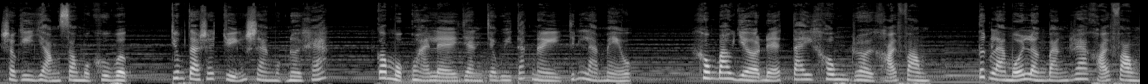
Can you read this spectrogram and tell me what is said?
Sau khi dọn xong một khu vực, chúng ta sẽ chuyển sang một nơi khác. Có một ngoại lệ dành cho quy tắc này chính là mẹo. Không bao giờ để tay không rời khỏi phòng, tức là mỗi lần bạn ra khỏi phòng,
